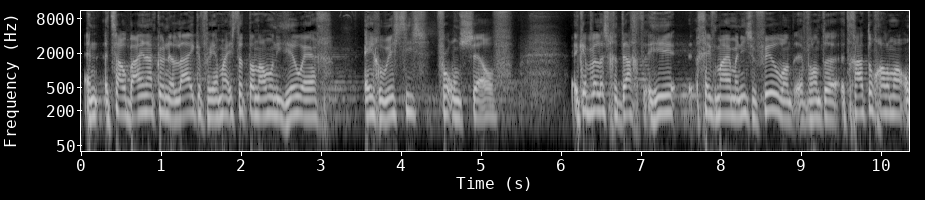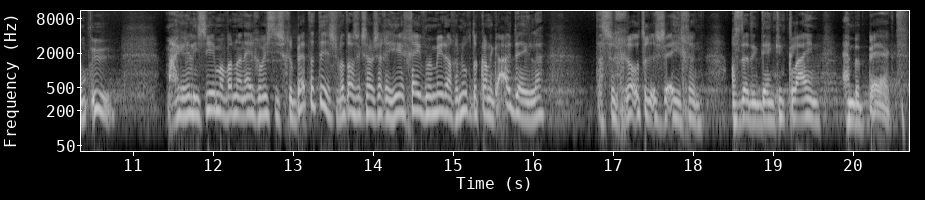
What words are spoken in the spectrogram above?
En het zou bijna kunnen lijken van ja, maar is dat dan allemaal niet heel erg egoïstisch voor onszelf? Ik heb wel eens gedacht, Heer, geef mij maar niet zoveel, want, want uh, het gaat toch allemaal om u. Maar ik realiseer me wat een egoïstisch gebed dat is. Want als ik zou zeggen, Heer, geef me meer dan genoeg, dan kan ik uitdelen. Dat is een grotere zegen als dat ik denk een klein en beperkt.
